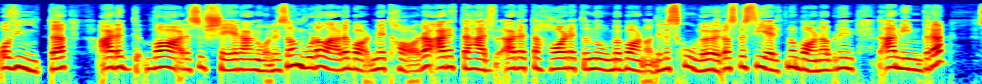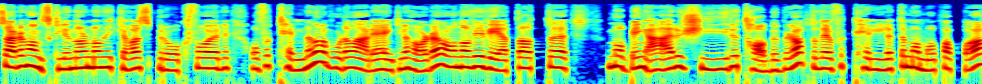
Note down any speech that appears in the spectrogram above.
å vite er det, hva er det som skjer her nå, liksom? Hvordan er det barnet mitt har det? Dette her, er dette, har dette noe med barnehage eller skole å gjøre? Spesielt når barna blir, er mindre. så er det vanskelig når man ikke har språk for å fortelle da, hvordan er det jeg egentlig har det. Og når vi vet at uh, mobbing er uhyre tabubelagt, og det å fortelle til mamma og pappa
